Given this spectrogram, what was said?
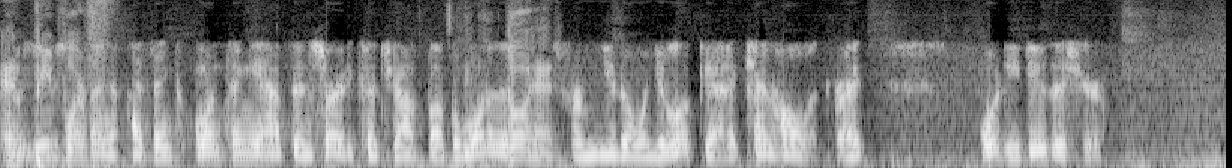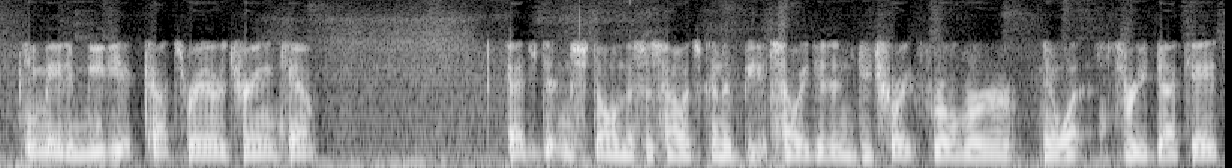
and people are. I think one thing you have to, and sorry to cut you off, Bob, but one of the things ahead. from you, though, when you look at it, Ken Holland, right? What did he do this year? He made immediate cuts right out of training camp edged it in stone. This is how it's going to be. It's how he did it in Detroit for over, you know, what, three decades.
